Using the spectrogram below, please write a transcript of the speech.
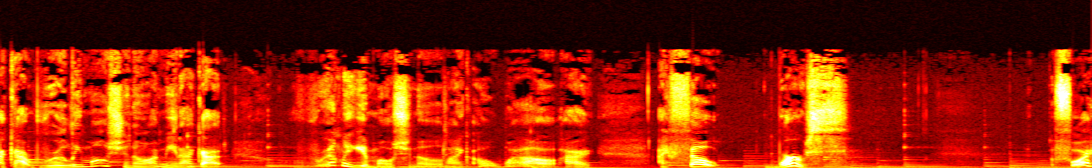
I got really emotional. I mean, I got really emotional. Like, oh wow, I I felt worse. Before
